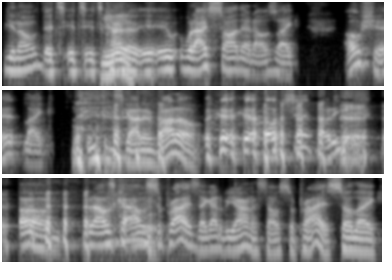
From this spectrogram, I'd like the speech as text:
You know, it's it's it's kind of it, it, when I saw that I was like, oh shit, like Ethan's got Envato. oh shit, buddy. Um, but I was I was surprised. I got to be honest, I was surprised. So like.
